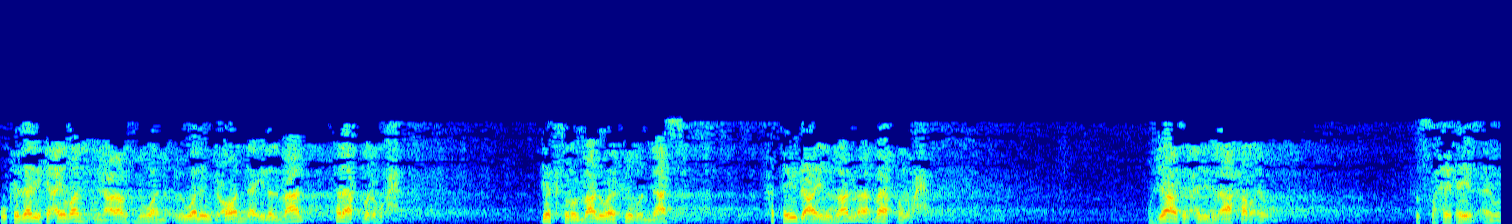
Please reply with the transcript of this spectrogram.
وكذلك أيضا من علامة النبوة ولا يدعون إلى المال فلا يقبله أحد. يكثر المال ويفيض الناس. حتى يدعى إلى المال ما يقبله أحد. وجاء في الحديث الآخر أيضا في الصحيحين أيضا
